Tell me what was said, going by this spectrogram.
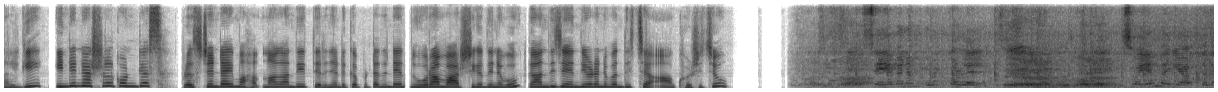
നൽകി. ഇന്ത്യൻ നാഷണൽ കോൺഗ്രസ് പ്രസിഡന്റായി മഹാത്മാഗാന്ധി തിരഞ്ഞെടുക്കപ്പെട്ടതിന്റെ നൂറാം വാർഷിക ദിനവും ഗാന്ധി ജയന്തിയോടനുബന്ധിച്ച് ആഘോഷിച്ചു. സേവനം ഉൾക്കൊള്ളൽ സ്വയം പര്യാപ്തത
